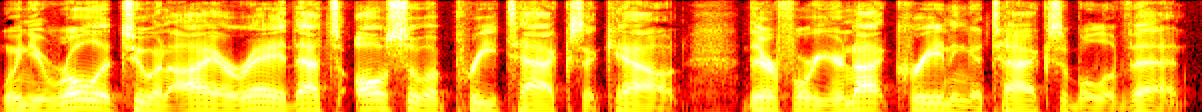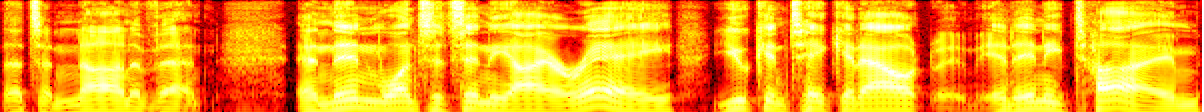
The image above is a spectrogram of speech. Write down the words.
When you roll it to an IRA, that's also a pre-tax account. Therefore, you're not creating a taxable event. That's a non-event. And then once it's in the IRA, you can take it out uh, at any time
